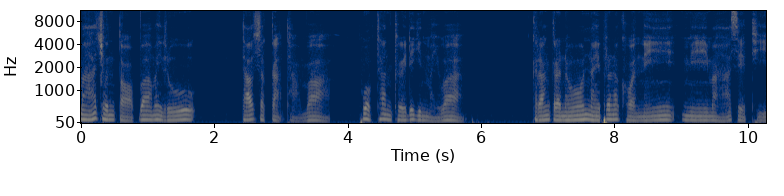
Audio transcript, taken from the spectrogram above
มหาชนตอบว่าไม่รู้เท้าสกกะถามว่า พวกท่านเคยได้ยินไหมว่า ครั้งกระโน้นในพระนครนี้มีมหาเศรษฐี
